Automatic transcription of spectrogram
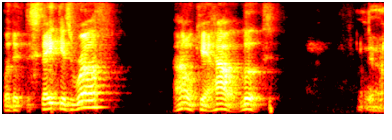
But if the steak is rough, I don't care how it looks. Yeah.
